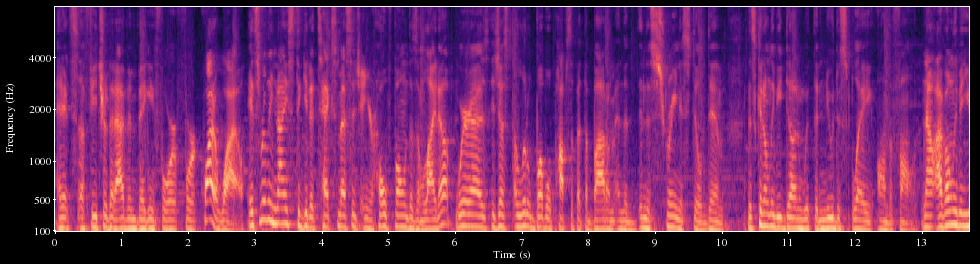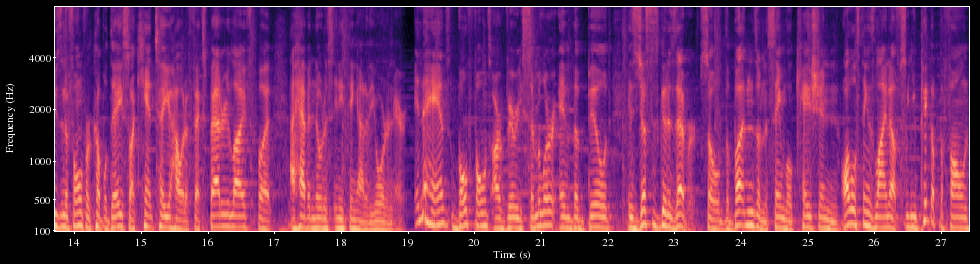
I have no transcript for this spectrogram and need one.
and it's a feature that I've been begging for for quite a while. It's really nice to get a text message and your whole phone doesn't light up, whereas it's just a little bubble pops up at the bottom and the, and the screen is still dim. This can only be done with the new display on the phone. Now, I've only been using the phone for a couple days, so I can't tell you how it affects battery life, but I haven't noticed anything out of the ordinary. In the hands, both phones are very similar and the build is just as good as ever. So the buttons are in the same location, all those things line up. So when you pick up the phone,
